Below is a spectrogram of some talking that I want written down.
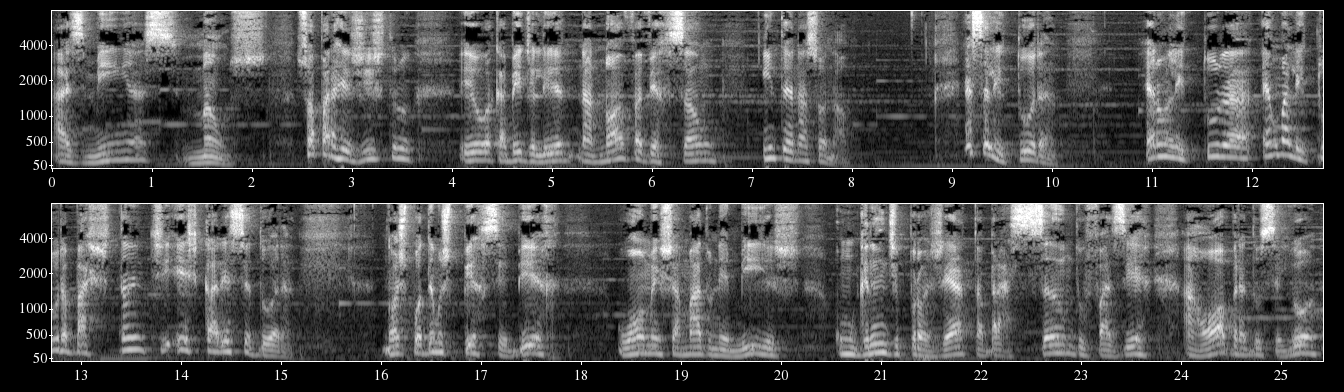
as minhas mãos. Só para registro, eu acabei de ler na nova versão internacional. Essa leitura era uma leitura, é uma leitura bastante esclarecedora. Nós podemos perceber o homem chamado Neemias com um grande projeto abraçando fazer a obra do Senhor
